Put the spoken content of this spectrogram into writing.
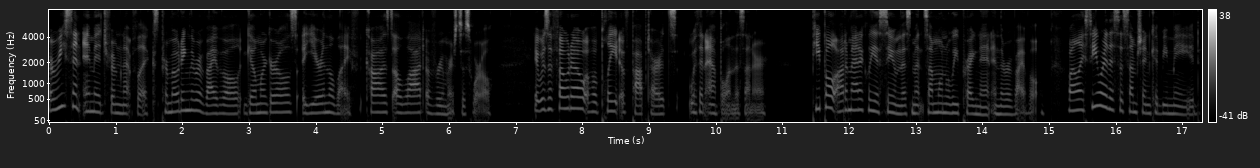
A recent image from Netflix promoting the revival Gilmore Girls A Year in the Life caused a lot of rumors to swirl. It was a photo of a plate of Pop Tarts with an apple in the center. People automatically assume this meant someone will be pregnant in the revival. While I see where this assumption could be made,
